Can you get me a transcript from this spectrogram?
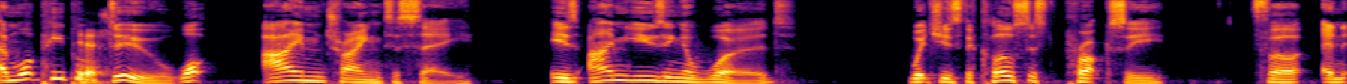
and what people Yes. do what i'm trying to say is i'm using a word which is the closest proxy for an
